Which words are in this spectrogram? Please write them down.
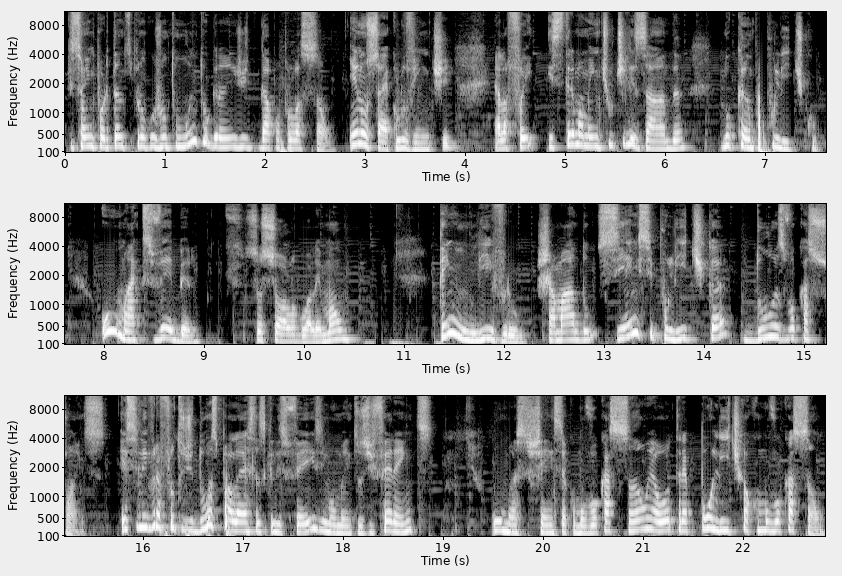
que são importantes para um conjunto muito grande da população. E no século XX, ela foi extremamente utilizada no campo político. O Max Weber, sociólogo alemão, tem um livro chamado Ciência e Política: Duas Vocações. Esse livro é fruto de duas palestras que ele fez em momentos diferentes uma ciência como vocação e a outra é política como vocação.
